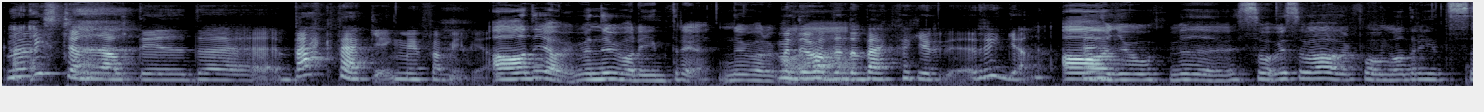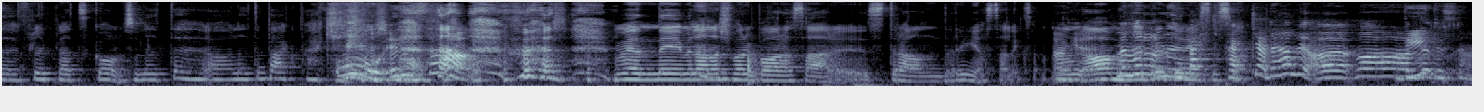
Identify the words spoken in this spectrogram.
Men visst kör ni alltid eh, backpacking med familjen? Ja, det gör vi. Men nu var det inte det. Nu var det bara... Men du hade ändå backpacker-ryggen? Ja, jo. Vi, sov, vi sov över på Madrids eh, flygplatsgolv, så lite, ja, lite backpacking. Oh, är det sant? men, nej, men annars var det bara så här eh, strandresa liksom. Men, ja, Men vi vadå, ni backpackar? Det hade jag... Vad, Det är intressant.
